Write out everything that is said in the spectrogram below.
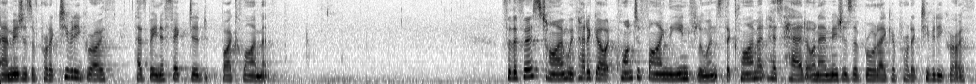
our measures of productivity growth have been affected by climate. For the first time, we've had a go at quantifying the influence that climate has had on our measures of broadacre productivity growth.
